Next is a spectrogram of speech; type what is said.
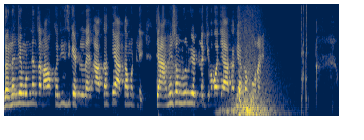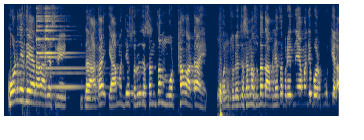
धनंजय मुंडेंचं नाव कधीच घेतलं नाही. आका के आका म्हटले. ते आम्ही समजून घेतलं की बाबा ते आका के आका कोण आहे कोण देते याला राजश्री आता यामध्ये सूर्यदसांचा मोठा वाटा आहे. पण सूर्यदासांना सुद्धा दाबण्याचा प्रयत्न यामध्ये भरपूर केला.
